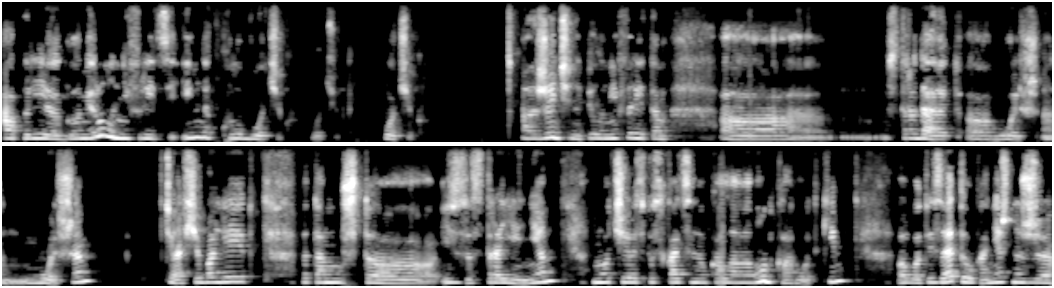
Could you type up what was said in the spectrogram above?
а при гломерулонефрите именно клубочек почек. почек. А женщины пилонефритом страдают больше, больше чаще болеют, потому что из-за строения мочеиспускательного канала он короткий. Вот из-за этого, конечно же,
